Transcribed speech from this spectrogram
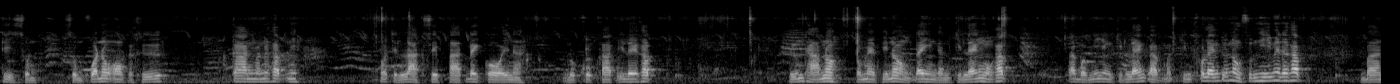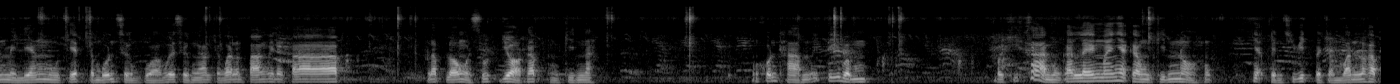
ที่สมสมควรเอาออกก็คือ การมันนะครับนี่เขาจะลากใส่ปากได้กอยนะลูกกบคาบอีเลยครับลืมถามเนาะพ่อแม่พี่น้องได้ยังกันกินแรงของครับถ้าแบอกมีหยังกินแรงกับมากินข้าวแรงด้วยน้องสุนฮีไหมนะครับบ้านแม่เลี้ยงหมู่เจ็ดตำบลเสริมปัวอำเพื่อเสริมงามจังหวัดลำปางพี่นะครับ รับรองว่าสุดยอดครับกินนะ บางคนถามไอ้ตีแบบบขี้ข้านของการแรงไหมเนี่ยการกินเนาะเนี่ยเป็นชีวิตประจำวันแล้วครับ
